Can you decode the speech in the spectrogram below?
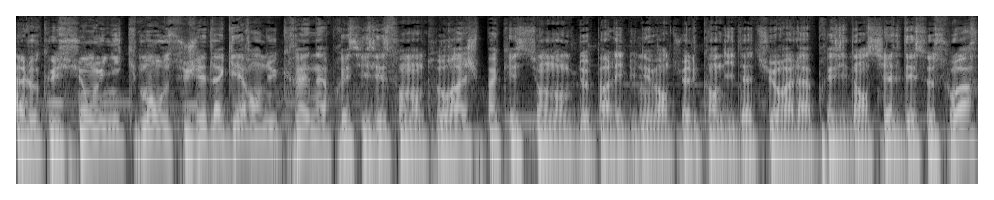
Allocution uniquement au sujet de la guerre en Ukraine, a précisé son entourage. Pas question donc de parler d'une éventuelle candidature à la présidentielle dès ce soir.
